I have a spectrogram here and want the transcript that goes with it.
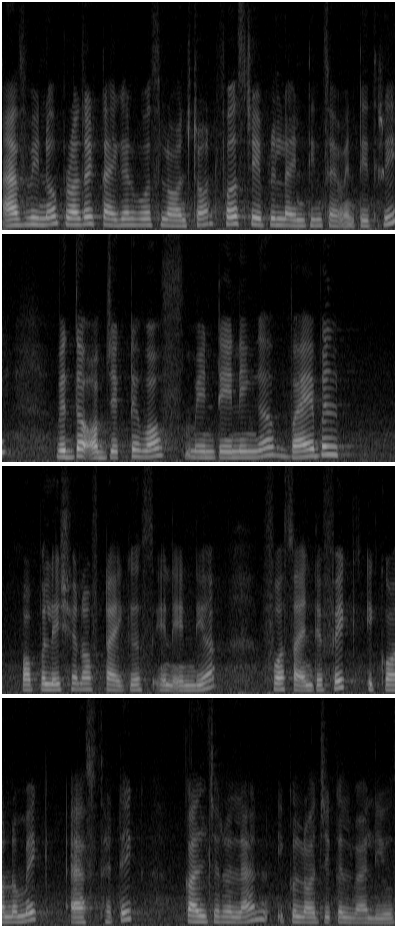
As we know Project Tiger was launched on 1st April 1973 with the objective of maintaining a viable population of tigers in India for scientific, economic, aesthetic, cultural and ecological values.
